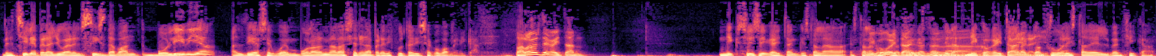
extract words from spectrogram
de Xile per a jugar el 6 davant Bolívia. El dia següent volaran a la Serena per a disputar aquesta Copa Amèrica. Parlaves de Gaitán. Nick, sí, sí, Gaitán, que està en la, està en la Nico Gaitán, que està en la- Nico Gaitán, en la actual futbolista del Benfica.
